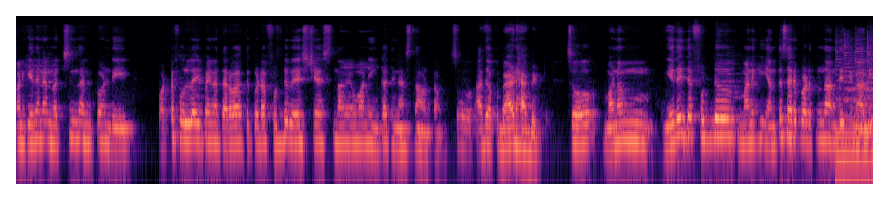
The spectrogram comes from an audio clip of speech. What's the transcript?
మనకి ఏదైనా నచ్చింది అనుకోండి పొట్ట ఫుల్ అయిపోయిన తర్వాత కూడా ఫుడ్ వేస్ట్ చేస్తున్నామేమో అని ఇంకా తినేస్తూ ఉంటాం. సో అది ఒక బ్యాడ్ హ్యాబిట్ సో మనం ఏదైతే ఫుడ్ మనకి ఎంత సరిపడుతుందో అంతే తినాలి.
